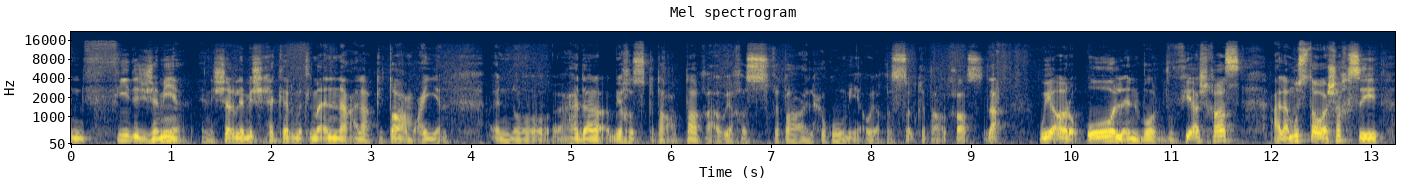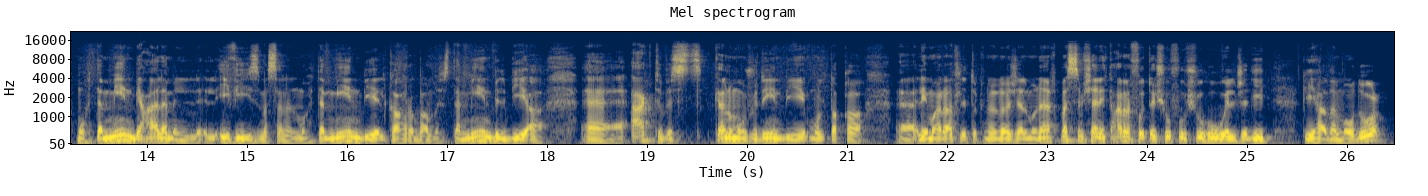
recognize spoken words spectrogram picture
نفيد الجميع. يعني الشغلة مش حكر مثل ما قلنا على قطاع معين إنه هذا بيخص قطاع الطاقة أو يخص قطاع الحكومي أو يخص القطاع الخاص. لا we are all involved وفي أشخاص على مستوى شخصي مهتمين بعالم ال EVs مثلا مهتمين بالكهرباء مهتمين بالبيئة. activist uh, كانوا موجودين بملتقى uh, الإمارات لتكنولوجيا المناخ. بس مشان يتعرفوا تشوفوا شو هو الجديد في هذا الموضوع.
